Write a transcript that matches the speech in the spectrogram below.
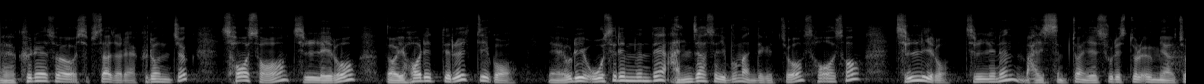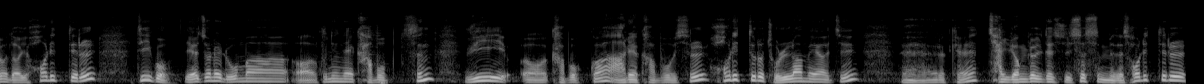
예, 그래서 14절에 그런즉 서서 진리로 너희 허리띠를 띠고 예, 우리 옷을 입는데 앉아서 입으면 안 되겠죠. 서서 진리로 진리는 말씀 또한 예수 그리스도를 의미하죠. 너희 허리띠를 띠고 예전에 로마 어, 군인의 갑옷은 위 어, 갑옷과 아래 갑옷을 허리띠로 졸라매야지 예, 이렇게 잘 연결될 수 있었습니다. 허리띠를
